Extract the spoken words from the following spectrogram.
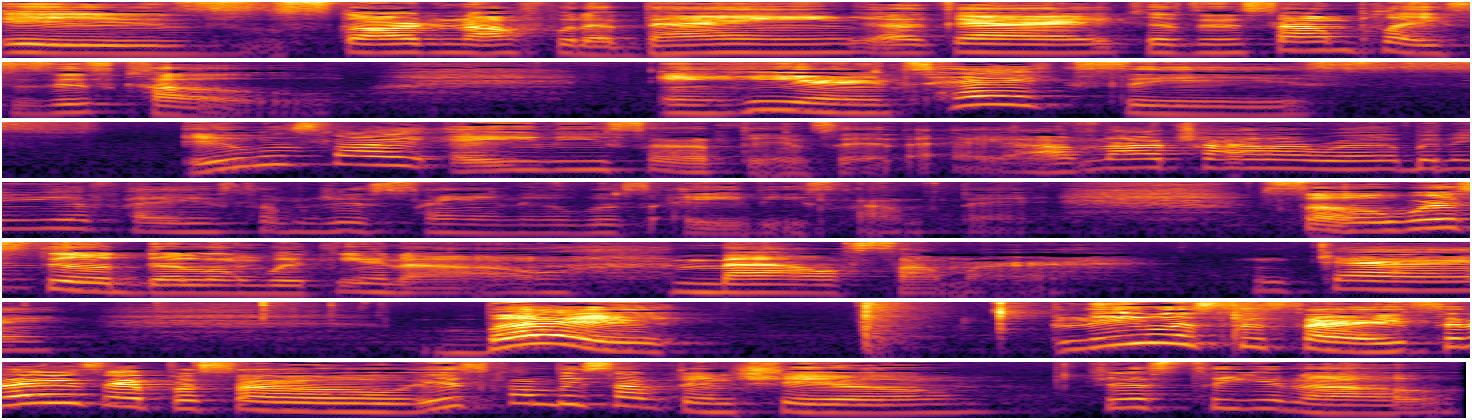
is starting off with a bang, okay? Because in some places it's cold. And here in Texas, it was like 80 something today. I'm not trying to rub it in your face. I'm just saying it was 80 something. So we're still dealing with, you know, mild summer. Okay. But needless to say, today's episode is gonna be something chill. Just to, you know,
